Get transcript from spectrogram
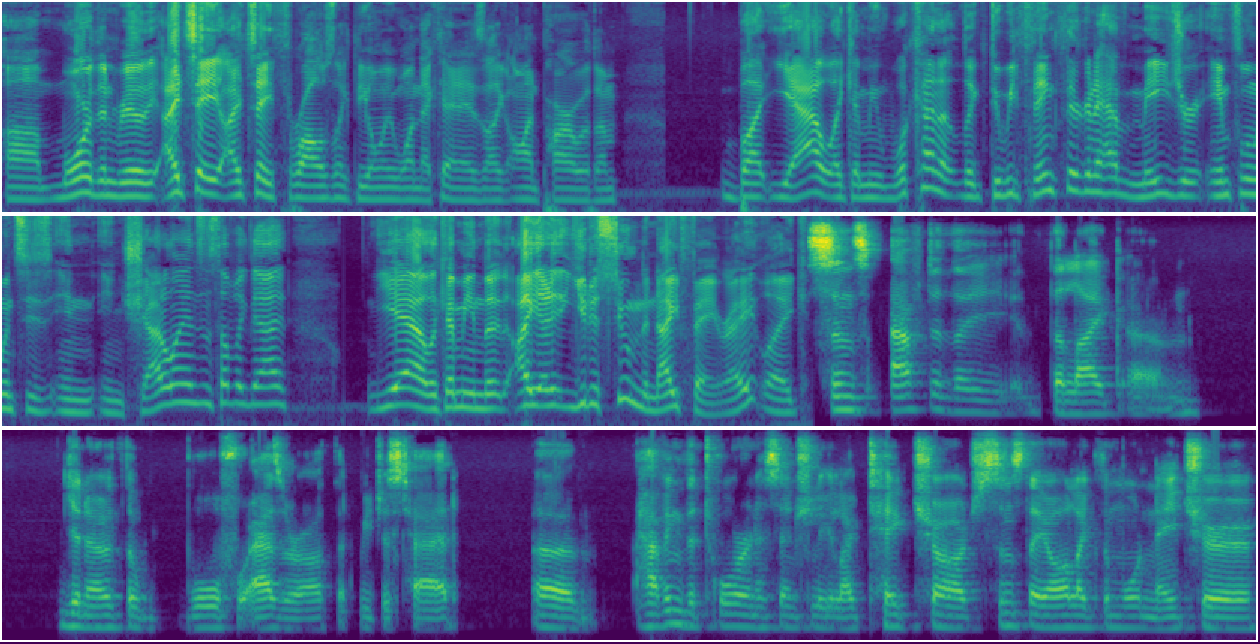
um, more than really. I'd say I'd say Thrall's like the only one that kind of is like on par with them. But yeah, like I mean, what kind of like do we think they're gonna have major influences in in Shadowlands and stuff like that, yeah, like I mean, the I you'd assume the Night Fae, right? Like since after the the like um, you know, the war for Azeroth that we just had, um, having the Tauren essentially like take charge since they are like the more nature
